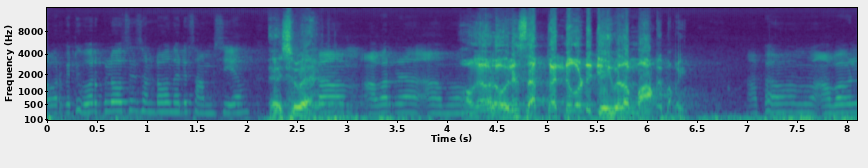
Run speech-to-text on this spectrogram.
അവർക്ക് ട്യൂബർക്കുലോസിസ് ഉണ്ടോ എന്നൊരു സംശയം അപ്പം അവർ ഒരു സെക്കൻഡ് കൊണ്ട് ജീവിതം മാറി പറയും അപ്പം അവൾ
